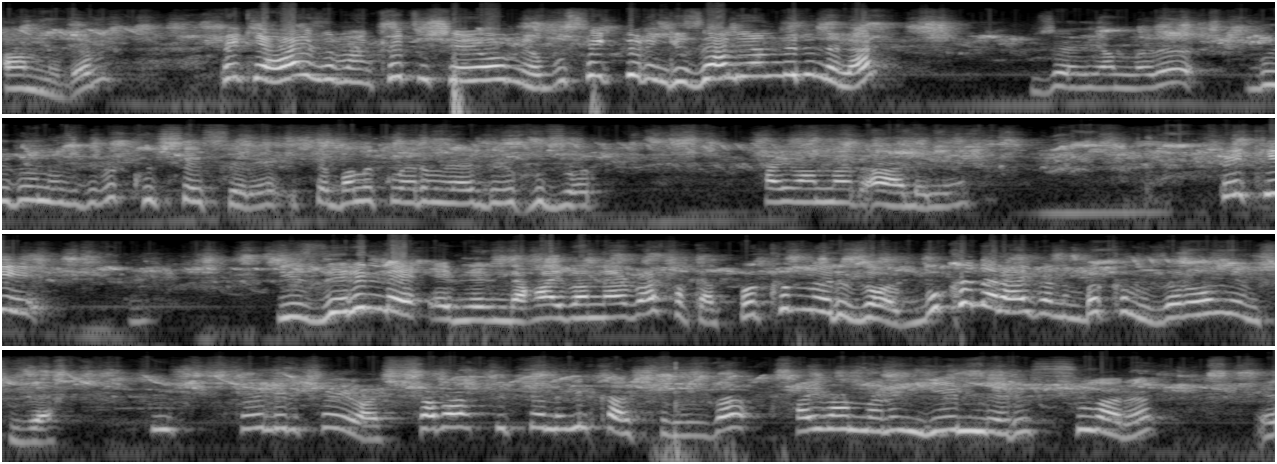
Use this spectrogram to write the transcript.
Anladım. Peki her zaman kötü şey olmuyor. Bu sektörün güzel yanları neler? Güzel yanları duyduğunuz gibi kuş sesleri, işte balıkların verdiği huzur, hayvanlar alemi. Peki bizlerin de evlerinde hayvanlar var fakat bakımları zor. Bu kadar hayvanın bakımı zor olmuyor mu size? Şimdi şöyle bir şey var. Sabah dükkanı ilk açtığımızda hayvanların yemleri, suları e,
